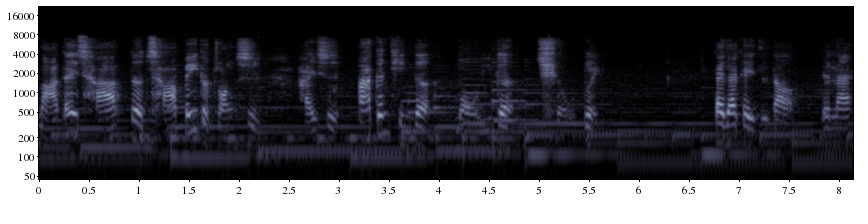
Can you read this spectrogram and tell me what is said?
马黛茶的茶杯的装饰还是阿根廷的某一个球队。大家可以知道，原来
